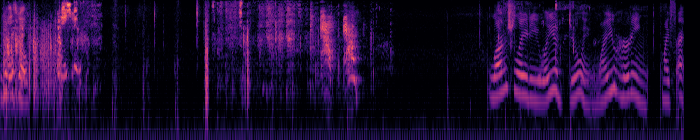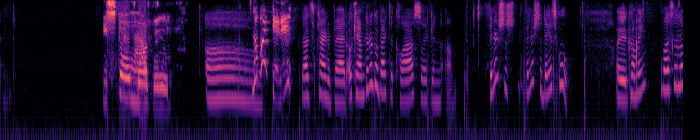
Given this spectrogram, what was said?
Okay, let's go. Ow! Ow! Lunch lady, what are you doing? Why are you hurting my friend? You stole more food. Oh, No, I didn't. that's kind of bad. Okay, I'm gonna go back to class so I can um finish this, finish the day of school. Are you coming, Vasilo?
